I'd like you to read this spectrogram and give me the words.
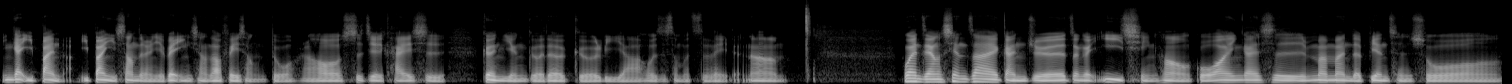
应该一半吧，一半以上的人也被影响到非常多，然后世界开始更严格的隔离啊，或者是什么之类的。那 不管怎样，现在感觉整个疫情哈，国外应该是慢慢的变成说，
